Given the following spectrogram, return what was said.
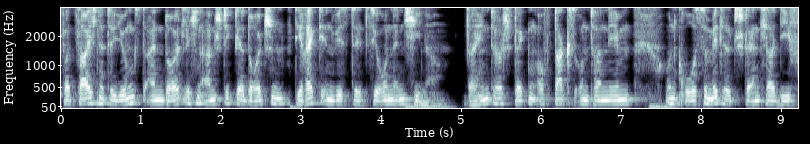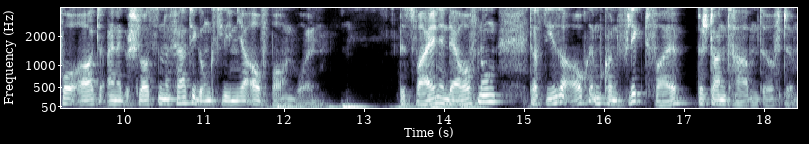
verzeichnete jüngst einen deutlichen Anstieg der deutschen Direktinvestitionen in China. Dahinter stecken oft DAX-Unternehmen und große Mittelständler, die vor Ort eine geschlossene Fertigungslinie aufbauen wollen bisweilen in der Hoffnung, dass diese auch im Konfliktfall Bestand haben dürfte,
